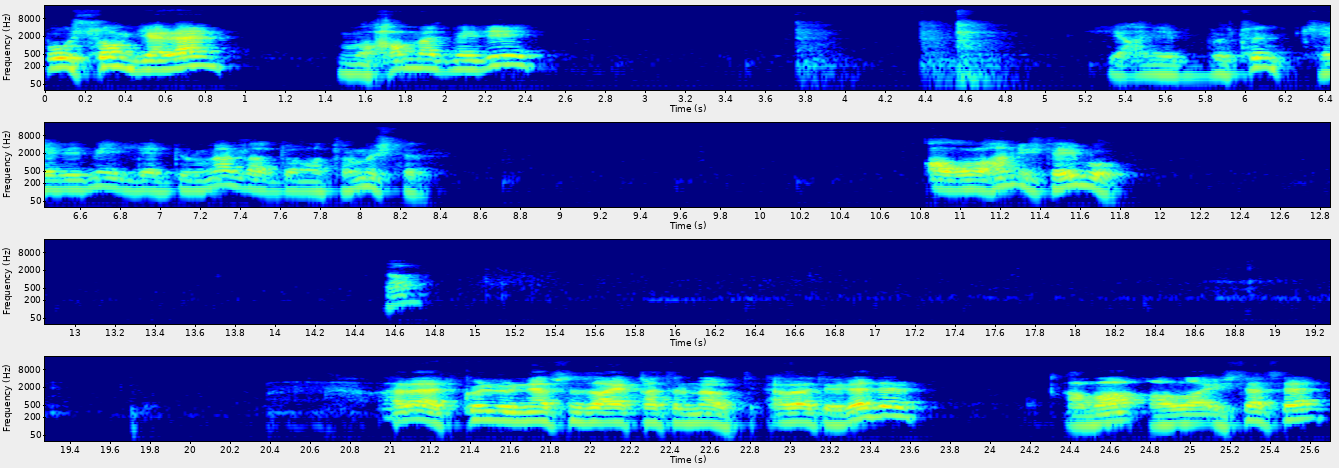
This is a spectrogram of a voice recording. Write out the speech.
Bu son gelen Muhammed Mehdi yani bütün kelime ledunlarla donatılmıştır. Allah'ın isteği bu. Ya. Evet, kullu nefsin zayikatil mevt. Evet öyledir. Ama Allah isterse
